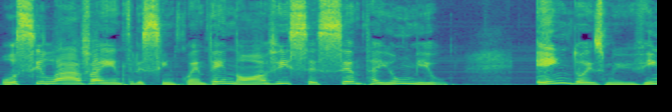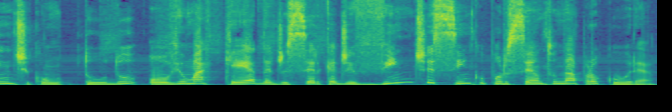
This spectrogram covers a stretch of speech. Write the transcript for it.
oscilava entre 59 e 61 mil. Em 2020, contudo, houve uma queda de cerca de 25% na procura.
